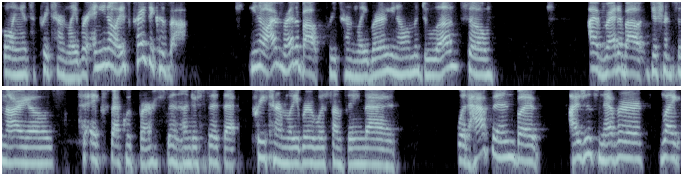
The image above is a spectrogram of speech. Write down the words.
going into preterm labor. And you know, it's crazy because, uh, you know, I've read about preterm labor, you know, I'm a doula. So I've read about different scenarios to expect with births and understood that preterm labor was something that would happen, but I just never like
